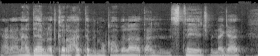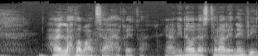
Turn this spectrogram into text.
يعني أنا دائما أذكرها حتى بالمقابلات على ال stage بنقعد. هاي اللحظة ما انساها حقيقة. يعني لولا أستراليا navy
